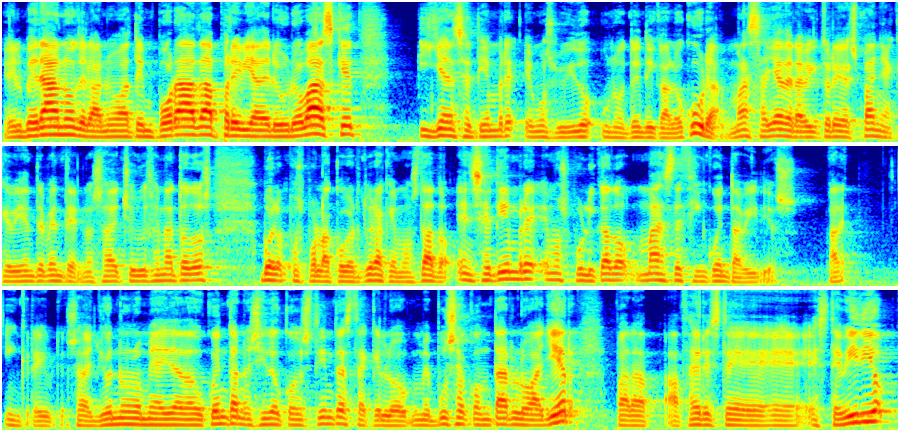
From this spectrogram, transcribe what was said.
el verano, de la nueva temporada, previa del Eurobasket. Y ya en septiembre hemos vivido una auténtica locura. Más allá de la victoria de España, que evidentemente nos ha hecho ilusión a todos, bueno, pues por la cobertura que hemos dado. En septiembre hemos publicado más de 50 vídeos, ¿vale? increíble. O sea, yo no me había dado cuenta, no he sido consciente hasta que me puse a contarlo ayer para hacer este, este vídeo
